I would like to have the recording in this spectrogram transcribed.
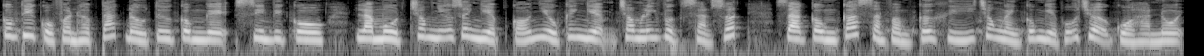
công ty cổ phần hợp tác đầu tư công nghệ Sinvico là một trong những doanh nghiệp có nhiều kinh nghiệm trong lĩnh vực sản xuất, gia công các sản phẩm cơ khí trong ngành công nghiệp hỗ trợ của Hà Nội.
